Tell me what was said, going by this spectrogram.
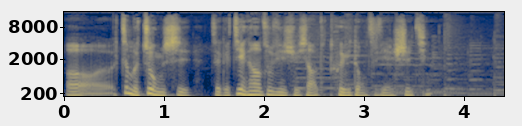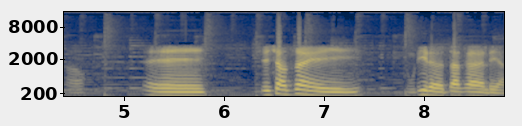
呃这么重视这个健康促进学校的推动这件事情？好，呃。学校在努力了大概两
